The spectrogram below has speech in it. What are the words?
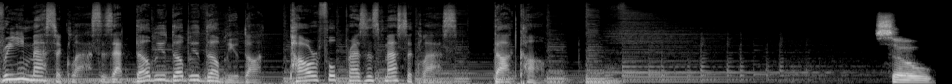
free masterclass is at www.powerfulpresencemasterclass.com. So,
